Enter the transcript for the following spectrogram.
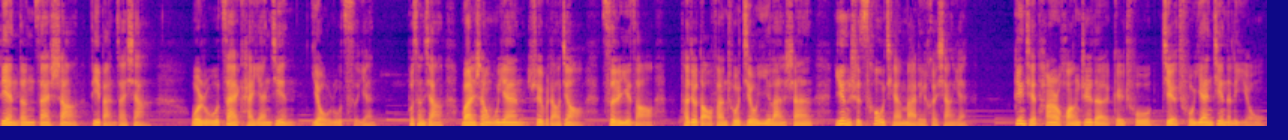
电灯在上，地板在下，我如再开烟尽，有如此烟。”不曾想晚上无烟睡不着觉，次日一早他就倒翻出旧衣烂衫，硬是凑钱买了一盒香烟，并且堂而皇之地给出解除烟禁的理由：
